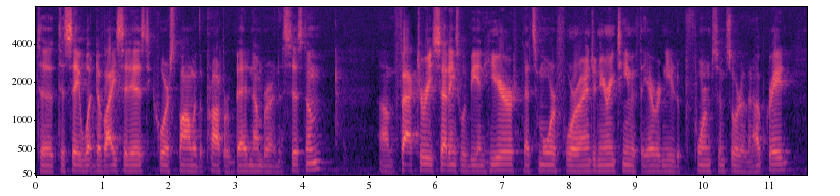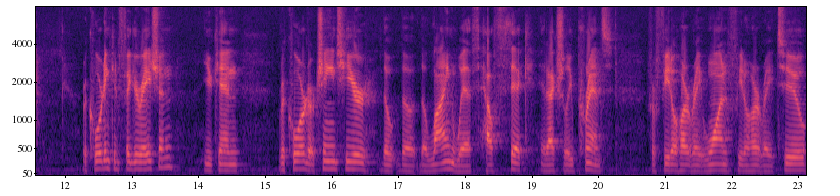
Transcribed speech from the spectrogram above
to, to say what device it is to correspond with the proper bed number in the system. Um, factory settings would be in here. That's more for our engineering team if they ever needed to perform some sort of an upgrade. Recording configuration, you can record or change here the, the, the line width, how thick it actually prints for fetal heart rate 1, fetal heart rate 2,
